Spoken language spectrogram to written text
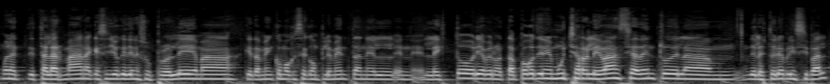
bueno, está la hermana, qué sé yo, que tiene sus problemas, que también como que se complementan en, en- en la historia, pero tampoco tiene mucha relevancia dentro de la, de la historia principal.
